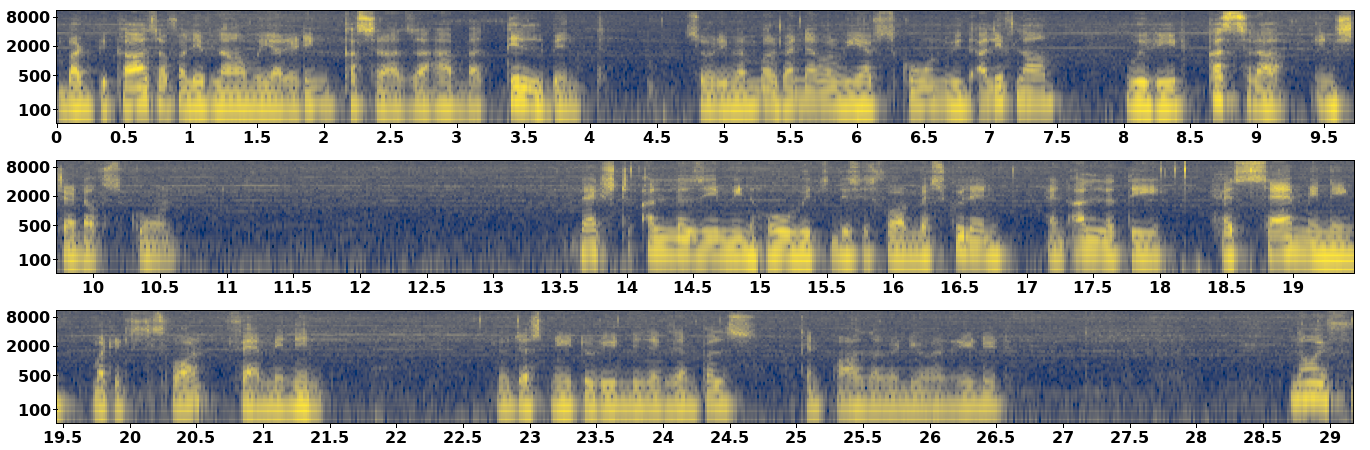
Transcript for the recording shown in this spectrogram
But because of alif lam we are reading kasra zahabatil bint. So remember whenever we have sukoon with alif lam we read kasra instead of sukoon next allazi min who which this is for masculine and allati has same meaning but it is for feminine. You just need to read these examples. You can pause the video and read it now if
